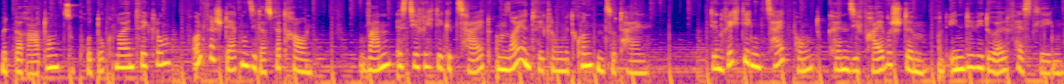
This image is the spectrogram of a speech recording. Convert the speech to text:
mit Beratung zu Produktneuentwicklung und verstärken Sie das Vertrauen. Wann ist die richtige Zeit, um Neuentwicklungen mit Kunden zu teilen? Den richtigen Zeitpunkt können Sie frei bestimmen und individuell festlegen.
